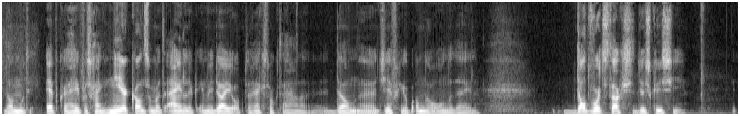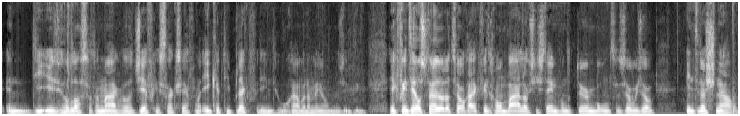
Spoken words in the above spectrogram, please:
dan moet Epke heeft waarschijnlijk meer kans om uiteindelijk een medaille op de rekstok te halen... dan uh, Jeffrey op andere onderdelen. Dat wordt straks de discussie. En die is heel lastig te maken. Want als Jeffrey straks zegt van ik heb die plek verdiend, hoe gaan we daarmee om? Dus ik, ik vind het heel snel dat het zo gaat. Ik vind gewoon een waarloos systeem van de turnbond sowieso internationaal. Dat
